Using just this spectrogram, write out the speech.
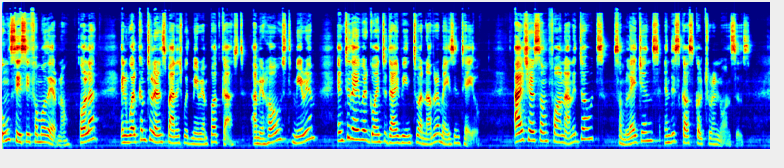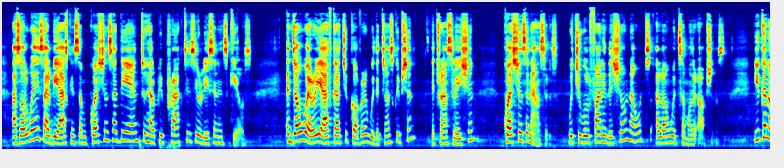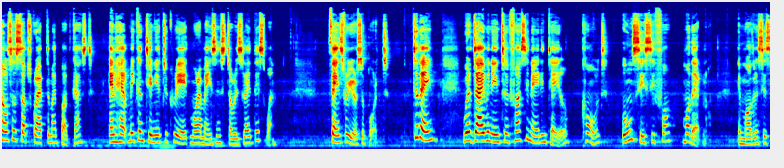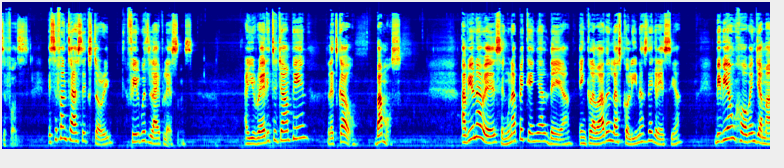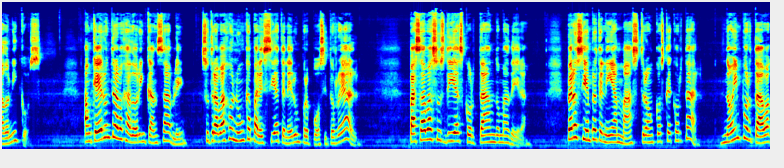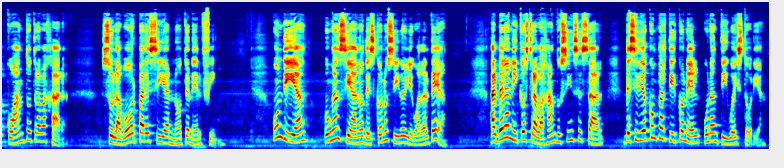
Un Sísifo Moderno. Hola, and welcome to Learn Spanish with Miriam podcast. I'm your host, Miriam, and today we're going to dive into another amazing tale. I'll share some fun anecdotes, some legends, and discuss cultural nuances. As always, I'll be asking some questions at the end to help you practice your listening skills. And don't worry, I've got you covered with a transcription, a translation, questions and answers, which you will find in the show notes along with some other options. You can also subscribe to my podcast and help me continue to create more amazing stories like this one. Thanks for your support. Today, we're diving into a fascinating tale called Un Sísifo Moderno, a modern Sisyphus. It's a fantastic story filled with life lessons. Are you ready to jump in? Let's go. Vamos. Había una vez en una pequeña aldea enclavada en las colinas de Grecia vivía un joven llamado Nikos. Aunque era un trabajador incansable, su trabajo nunca parecía tener un propósito real. Pasaba sus días cortando madera, pero siempre tenía más troncos que cortar. No importaba cuánto trabajara, su labor parecía no tener fin. Un día, un anciano desconocido llegó a la aldea. Al ver a Nikos trabajando sin cesar, decidió compartir con él una antigua historia.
